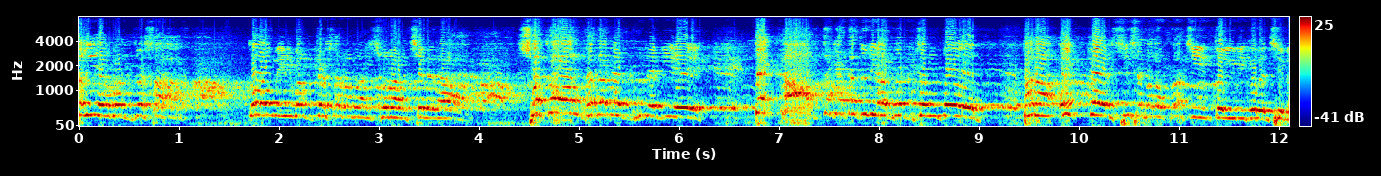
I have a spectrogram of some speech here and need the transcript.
আলিয়া মাদ্রাসা কৌমি মাদ্রাসার আমার সোনার ছেলেরা, সকল ভেদাভেদ ভুলে গিয়ে টেকনাফ থেকে তেতুলিয়া পর্যন্ত তারা ঐক্যের শীর্ষতলা প্রাচীর তৈরি করেছিল।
